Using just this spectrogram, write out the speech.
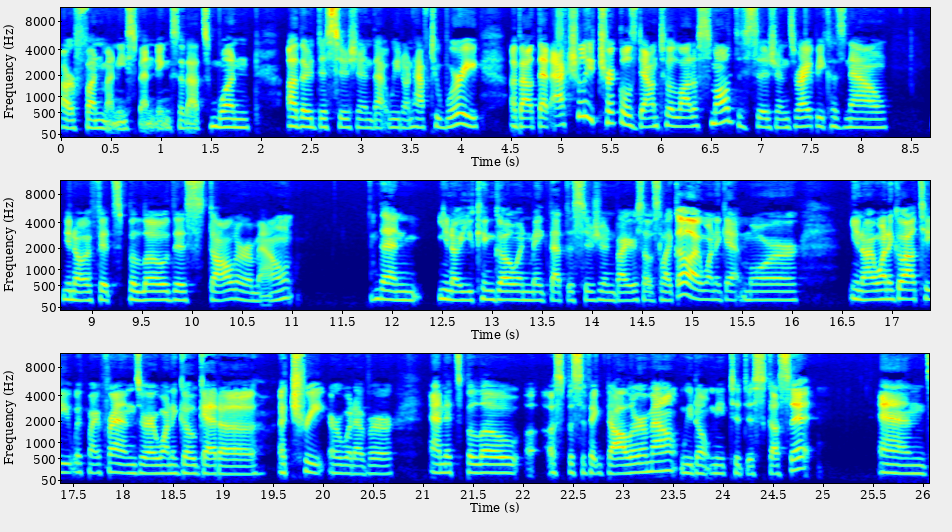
our fun money spending. So that's one other decision that we don't have to worry about that actually trickles down to a lot of small decisions, right? Because now, you know, if it's below this dollar amount, then you know, you can go and make that decision by yourself. It's like, oh, I want to get more you know, I want to go out to eat with my friends or I want to go get a, a treat or whatever, and it's below a specific dollar amount, we don't need to discuss it. And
